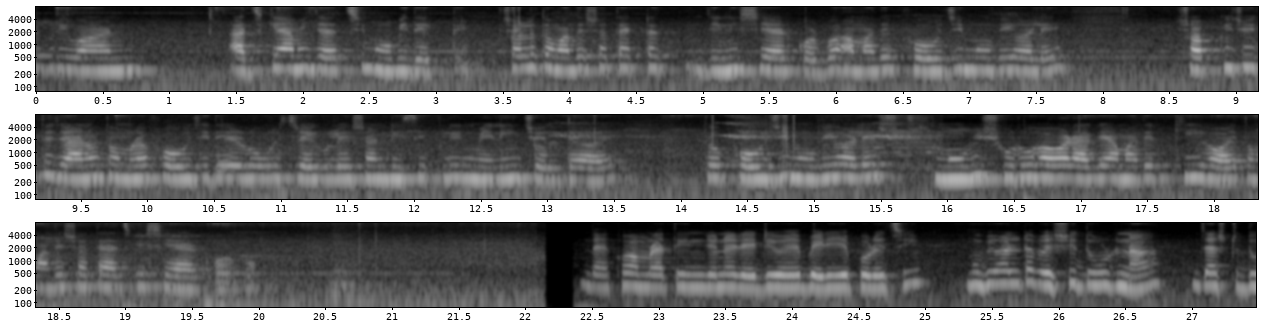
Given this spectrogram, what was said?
এভরিওয়ান আজকে আমি যাচ্ছি মুভি দেখতে। চলো তোমাদের সাথে একটা জিনিস শেয়ার করব। আমাদের ফৌজি মুভি হলে সব কিছুই তো জানো, তোমরা ফৌজিদের রুলস রেগুলেশন ডিসিপ্লিন মেনেই চলতে হয়। তো ফৌজি মুভি হলে মুভি শুরু হওয়ার আগে আমাদের কি হয় তোমাদের সাথে আজকে শেয়ার করব। দেখো আমরা তিনজনে রেডি হয়ে বেরিয়ে পড়েছি। মুভি হলটা বেশি দূর না জাস্ট দু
